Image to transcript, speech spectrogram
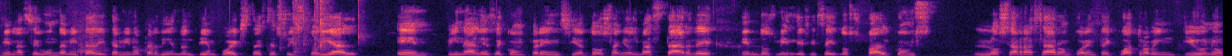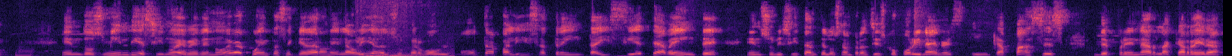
en la segunda mitad y terminó perdiendo en tiempo extra. Este es su historial en finales de conferencia. Dos años más tarde, en 2016, los Falcons los arrasaron 44 a 21. En 2019, de nueva cuenta, se quedaron en la orilla del Super Bowl. Otra paliza, 37 a 20, en su visita ante los San Francisco 49ers, incapaces de frenar la carrera.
